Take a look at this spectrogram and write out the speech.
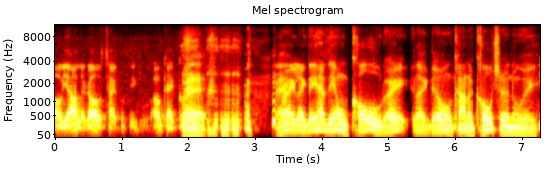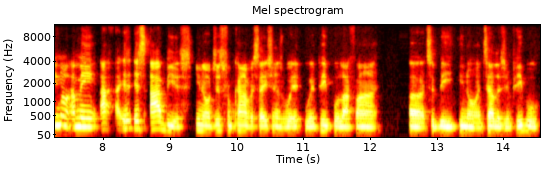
oh y'all are those type of people. Okay, cool. Right. Right. Like they have their own code, right? Like their own kind of culture in a way. You know, I mean, I- it's obvious, you know, just from conversations with with people I find uh, to be, you know, intelligent people.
